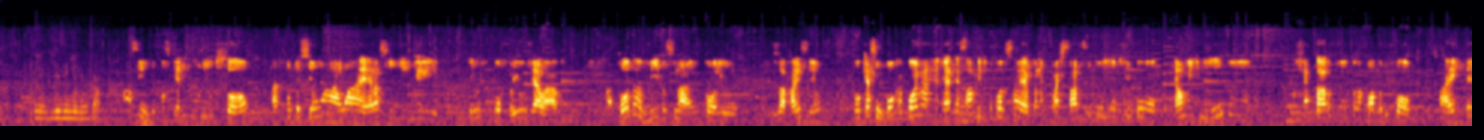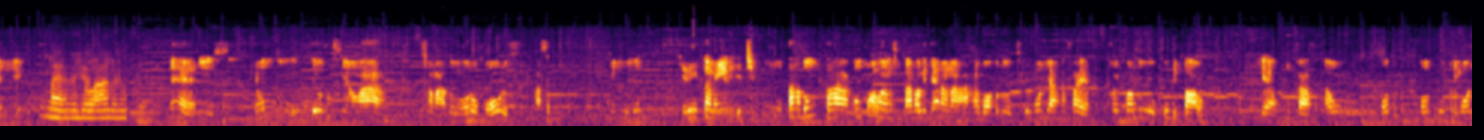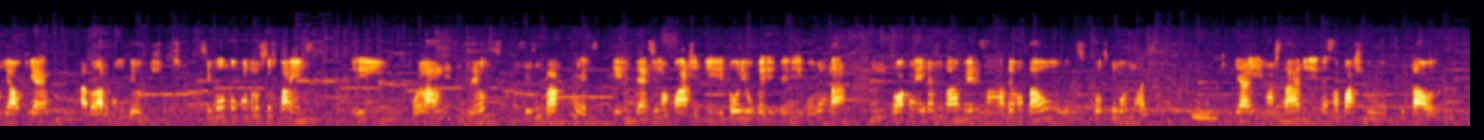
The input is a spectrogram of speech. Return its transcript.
Ele desengoliu o sol. Assim, depois que ele engoliu o sol, aconteceu uma, uma era assim de, de clima ficou frio, gelado. A toda a vida assim, na, em Toril desapareceu. Porque assim, pouca coisa é, é sabido depois dessa época, né? Mas sabe-se que o mundo ficou realmente muito afetado por, pela falta de fogo. Aí teve. Era gelada, né? É, isso. Tem um, um deus ancião lá chamado Ouroboros, a serpente do mundo. Ele também, ele, tipo, tava, tava controlando, assim, tava liderando a, a revolta dos primordiais nessa época. Foi quando o Bital, que é, no caso, é o outro, outro primordial que é adorado como deus de chute, se voltou contra os seus parentes. Ele foi lá onde os deuses e fez um trato com eles. E ele desse uma parte de Toriu para ele, ele governar, e em troca ele ajudava eles a derrotar os outros primordiais. E aí, mais tarde, essa parte do Vital,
